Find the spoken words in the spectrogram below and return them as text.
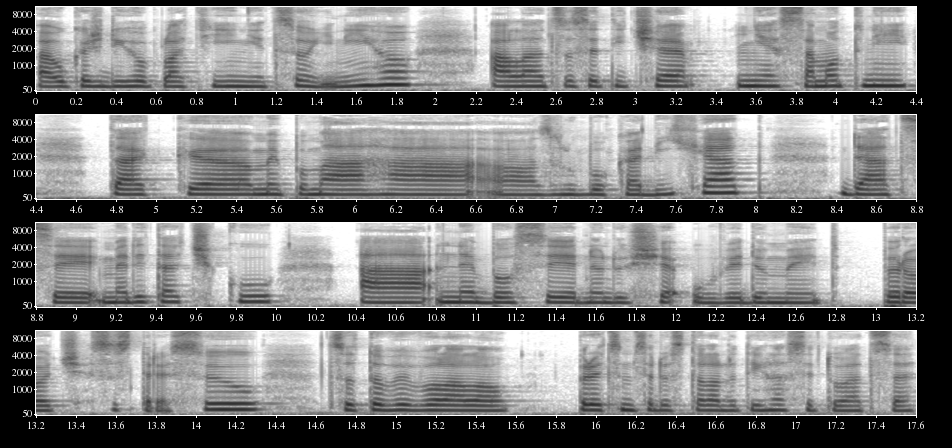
a u každého platí něco jiného, ale co se týče mě samotný, tak eh, mi pomáhá eh, zhluboka dýchat, dát si meditačku a nebo si jednoduše uvědomit, proč se stresuju, co to vyvolalo, proč jsem se dostala do téhle situace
